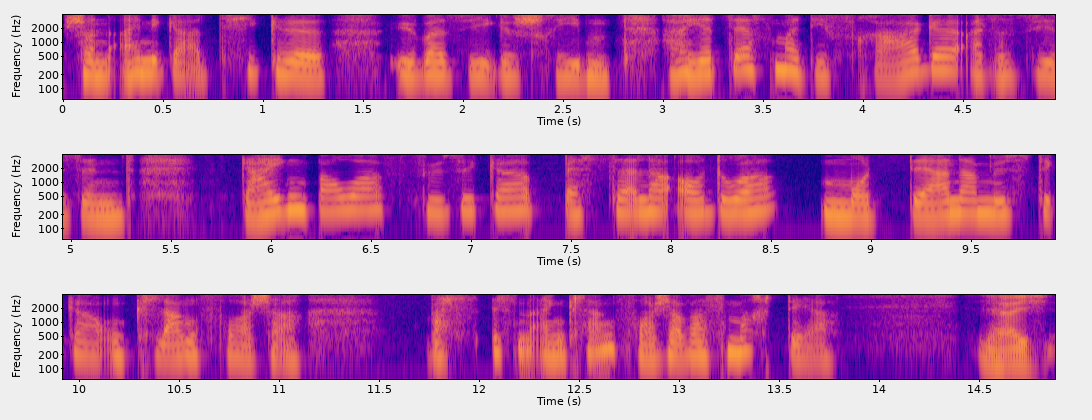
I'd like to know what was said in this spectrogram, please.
schon einige Artikel über sie geschrieben. Aber jetzt erstmal die Frage, also Sie sind Geigenbauer, Physiker, Bestsellerautor, moderner Mystiker und Klangforscher. Was ist denn ein Klangforscher? Was macht der? Ja, ich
